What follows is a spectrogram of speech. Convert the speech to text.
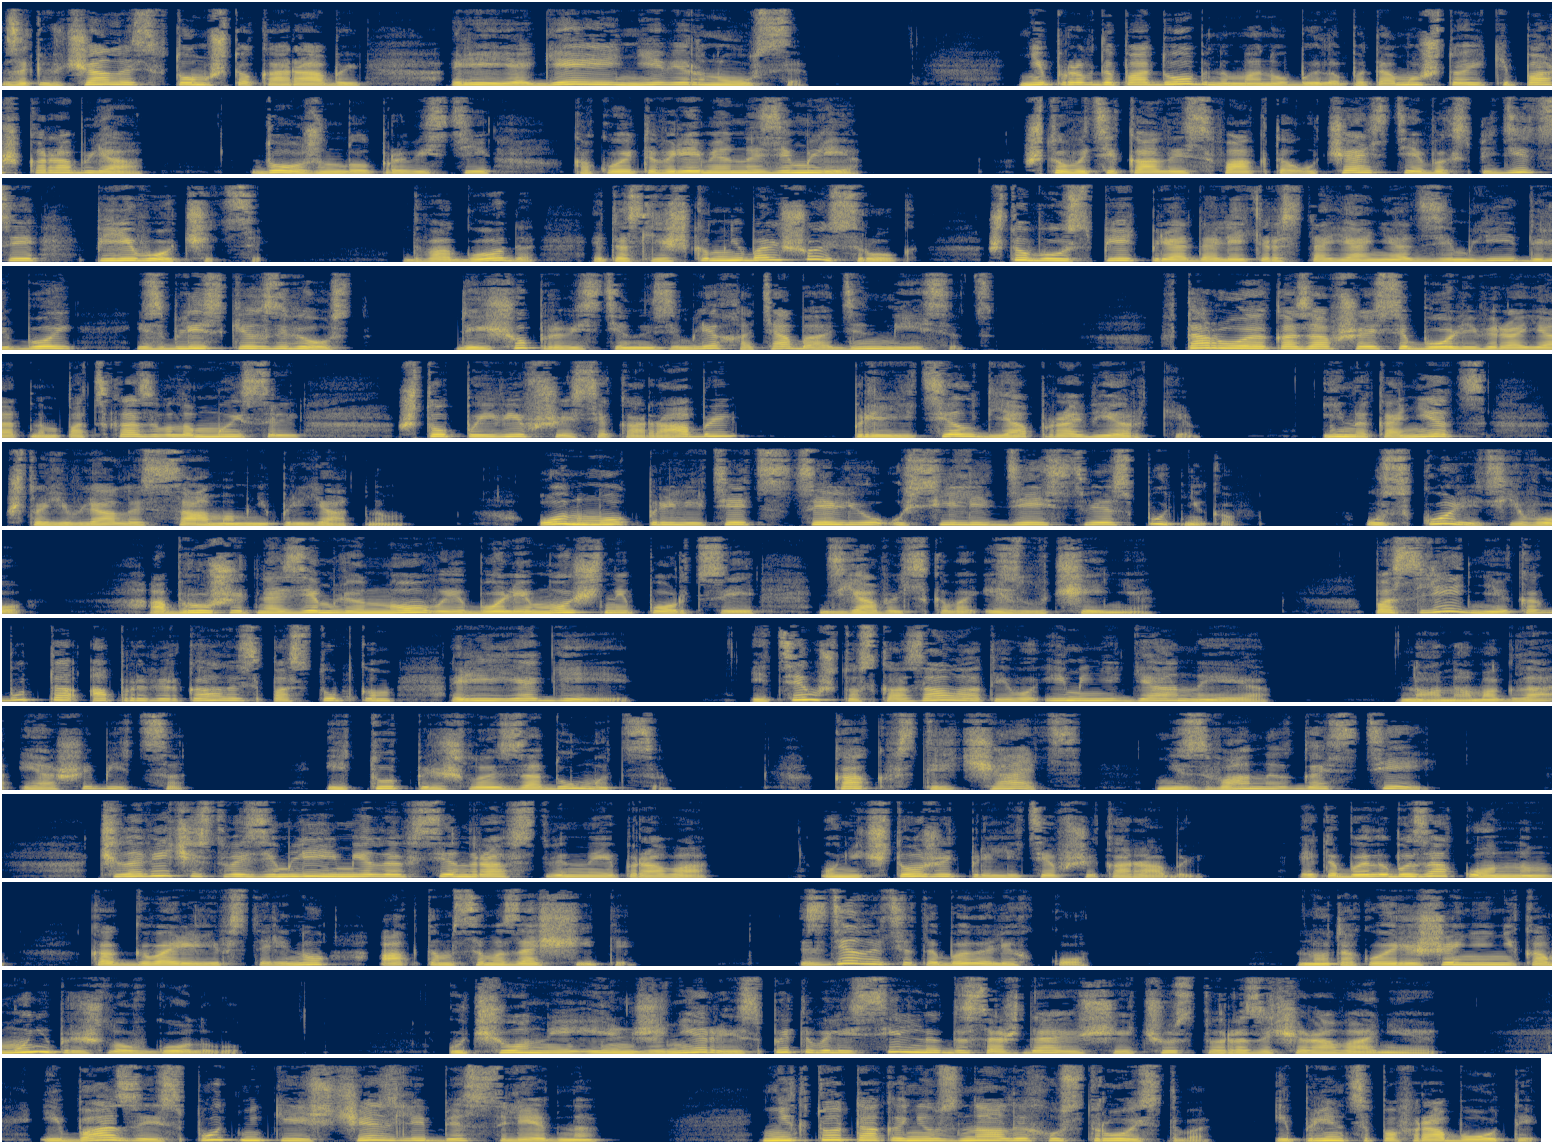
заключалось в том, что корабль Риягеи не вернулся. Неправдоподобным оно было, потому что экипаж корабля должен был провести какое-то время на земле, что вытекало из факта участия в экспедиции переводчицы. Два года — это слишком небольшой срок, чтобы успеть преодолеть расстояние от Земли до любой из близких звезд, да еще провести на Земле хотя бы один месяц. Второе, оказавшееся более вероятным, подсказывало мысль, что появившийся корабль прилетел для проверки. И, наконец, что являлось самым неприятным, он мог прилететь с целью усилить действие спутников, ускорить его, обрушить на Землю новые, более мощные порции дьявольского излучения. Последнее как будто опровергалось поступком Риягеи и тем, что сказала от его имени Геонея, но она могла и ошибиться. И тут пришлось задуматься, как встречать незваных гостей. Человечество Земли имело все нравственные права уничтожить прилетевший корабль. Это было бы законным, как говорили в старину, актом самозащиты. Сделать это было легко. Но такое решение никому не пришло в голову. Ученые и инженеры испытывали сильно досаждающее чувство разочарования и базы и спутники исчезли бесследно. Никто так и не узнал их устройства и принципов работы.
